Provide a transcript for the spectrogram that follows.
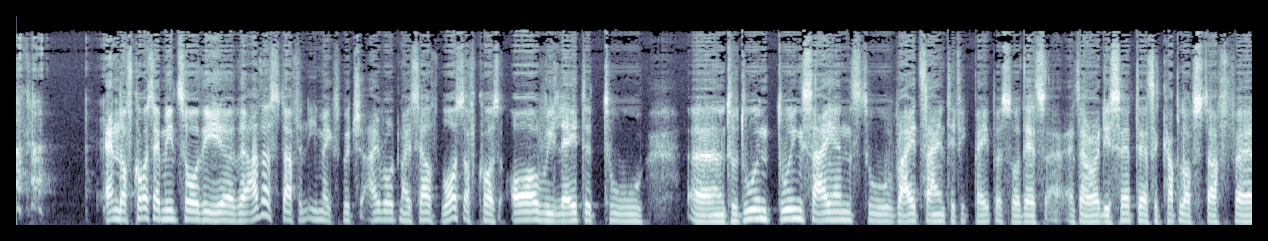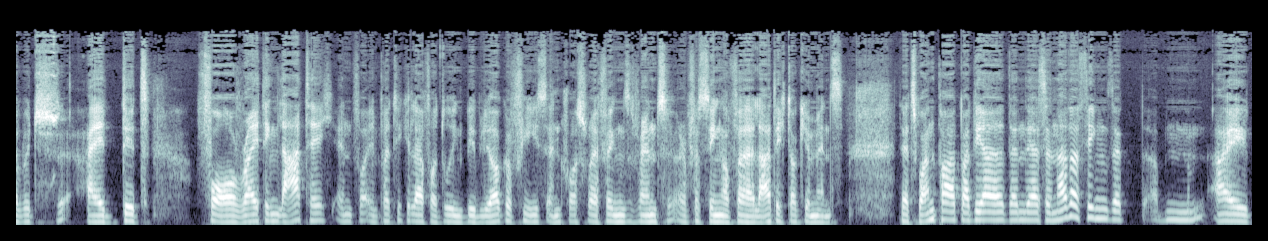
and of course, I mean, so the uh, the other stuff in Emacs, which I wrote myself, was of course all related to uh, to doing doing science, to write scientific papers. So there's, as I already said, there's a couple of stuff uh, which I did for writing LaTeX and for in particular for doing bibliographies and cross-referencing of uh, LaTeX documents. That's one part. But yeah, then there's another thing that um, I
